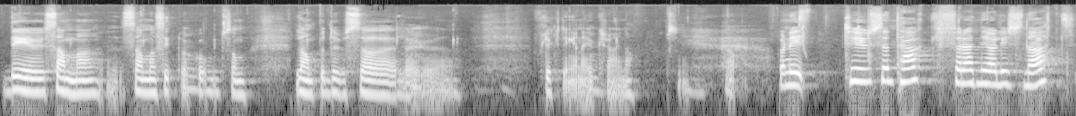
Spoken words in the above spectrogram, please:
Det är ju samma, samma situation mm. som Lampedusa eller eh, flyktingarna i Ukraina. Så, ja. Hörrni, tusen tack för att ni har lyssnat.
